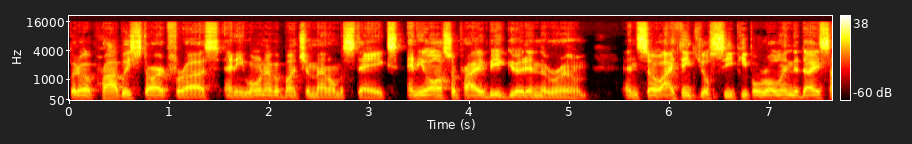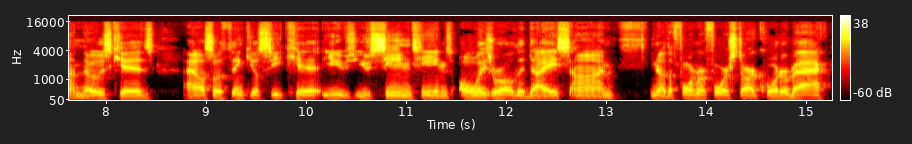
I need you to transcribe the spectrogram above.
but he'll probably start for us and he won't have a bunch of mental mistakes. And he'll also probably be good in the room. And so I think you'll see people rolling the dice on those kids. I also think you'll see kid you've you've seen teams always roll the dice on, you know, the former four-star quarterback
